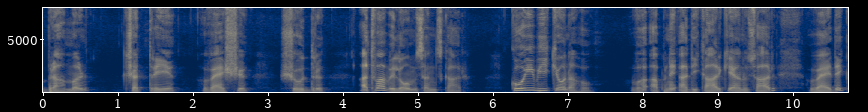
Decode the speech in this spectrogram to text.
ब्राह्मण, क्षत्रिय, वैश्य, शूद्र अथवा विलोम संस्कार, कोई भी क्यों ना हो, वह अपने अधिकार के अनुसार वैदिक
